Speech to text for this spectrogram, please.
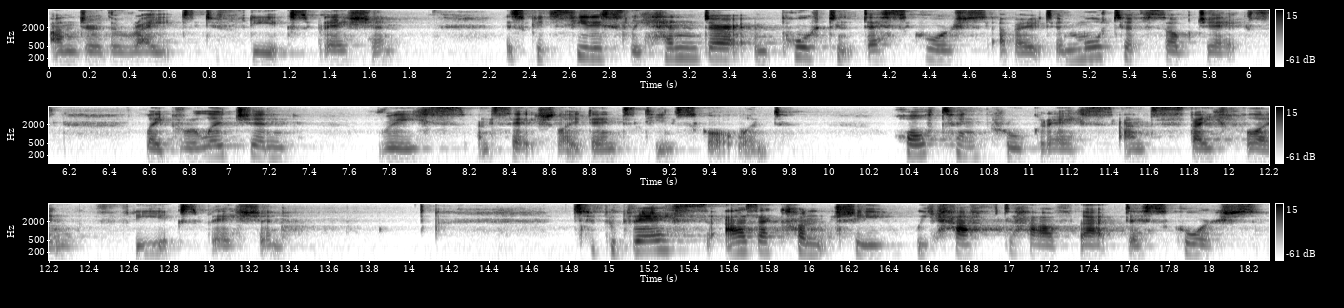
under the right to free expression. This could seriously hinder important discourse about emotive subjects like religion, race, and sexual identity in Scotland halting progress and stifling free expression. To progress as a country, we have to have that discourse.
